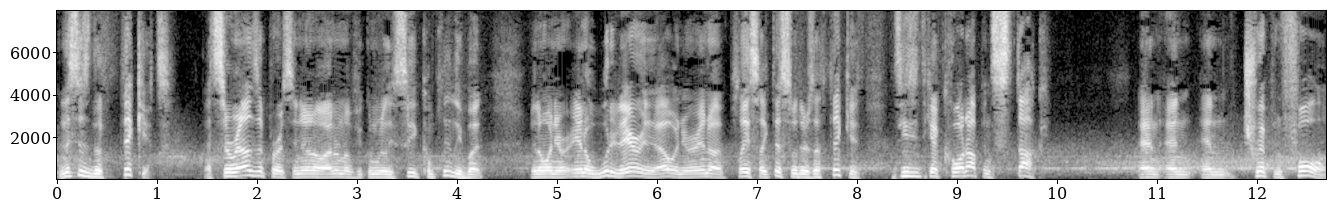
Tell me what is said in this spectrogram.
And this is the thicket that surrounds a person. You know, I don't know if you can really see completely, but you know, when you're in a wooded area, when you're in a place like this, so there's a thicket, it's easy to get caught up and stuck and, and, and trip and fall.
